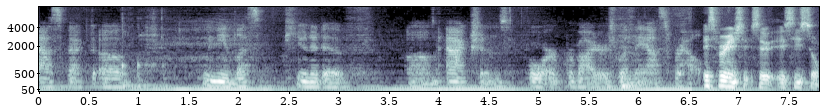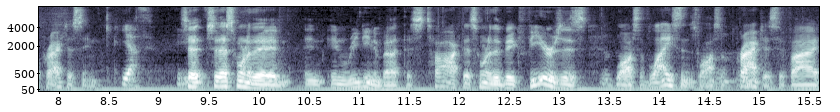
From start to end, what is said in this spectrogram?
aspect of we need less punitive um, actions for providers when they ask for help. It's very interesting. So, is he still practicing? yes. So, is. so that's one of the in, in reading about this talk. That's one of the big fears is loss of license, loss of Mhm. practice. If I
